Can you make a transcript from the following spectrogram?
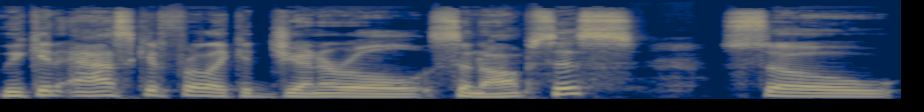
We can ask it for like a general synopsis. So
